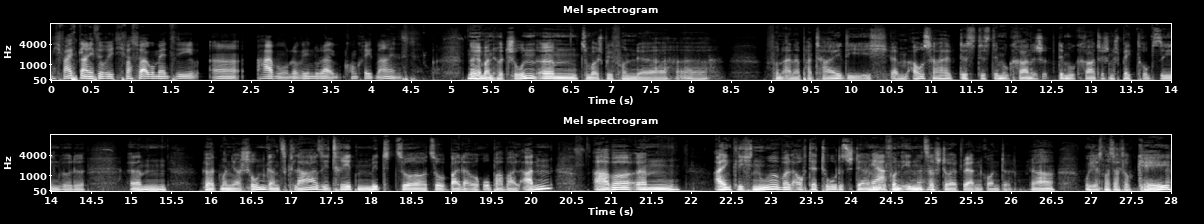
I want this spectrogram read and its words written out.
Ich weiß gar nicht so richtig, was für Argumente die äh, haben oder wen du da konkret meinst. Naja, man hört schon ähm, zum Beispiel von der äh, von einer Partei, die ich ähm, außerhalb des, des demokratisch, demokratischen Spektrums sehen würde, ähm, hört man ja schon ganz klar, sie treten mit zur, zur bei der Europawahl an, aber ähm, eigentlich nur, weil auch der Todesstern Ja. nur von innen zerstört werden konnte. Ja, wo ich erstmal sagte, okay,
